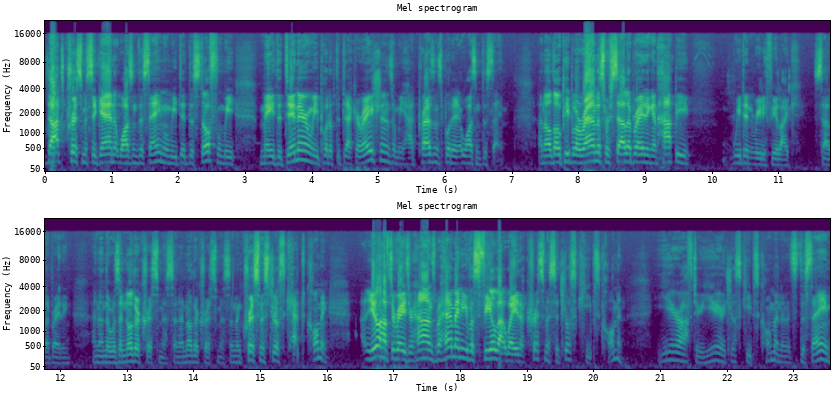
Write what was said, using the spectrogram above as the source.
that Christmas again, it wasn't the same when we did the stuff and we made the dinner and we put up the decorations and we had presents, but it wasn't the same. And although people around us were celebrating and happy, we didn't really feel like celebrating. And then there was another Christmas and another Christmas, and then Christmas just kept coming. And you don't have to raise your hands, but how many of us feel that way that Christmas, it just keeps coming? Year after year, it just keeps coming, and it's the same.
